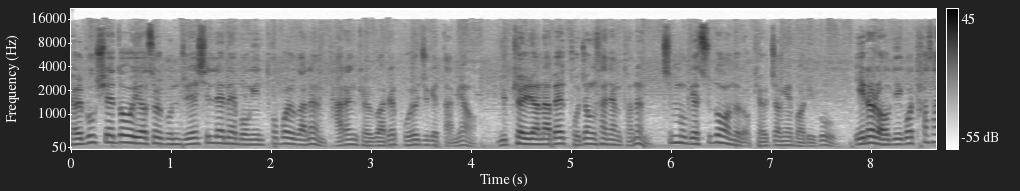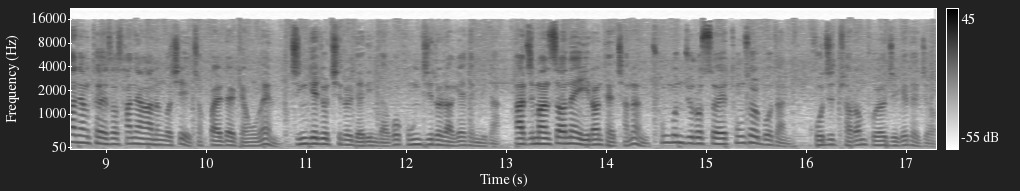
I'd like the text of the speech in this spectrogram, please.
결국 섀도우 여술 군주의 실렌의 봉인 토벌과는 다른 결과를 보여주겠다며 육혈연합의 고정사냥터는 침묵의 수도원으로 결정해버리고 이를 어기고 타사냥터에서 사냥하는 것이 적발될 경우엔 징계 조치를 내린다고 공지를 하게 됩니다. 하지만 썬의 이런 대처는 총군주로서의 통솔보단 고집처럼 보여지게 되죠.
